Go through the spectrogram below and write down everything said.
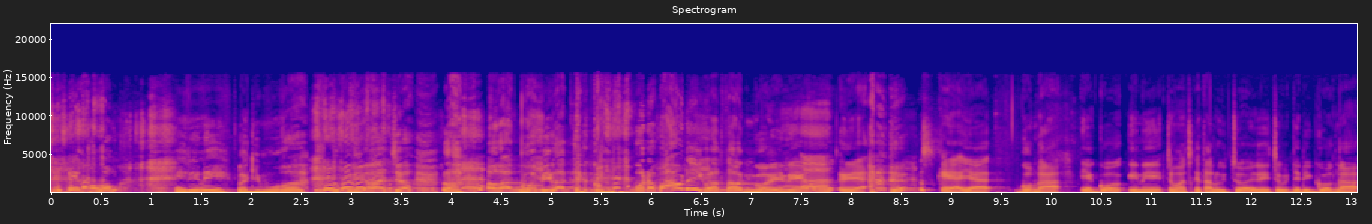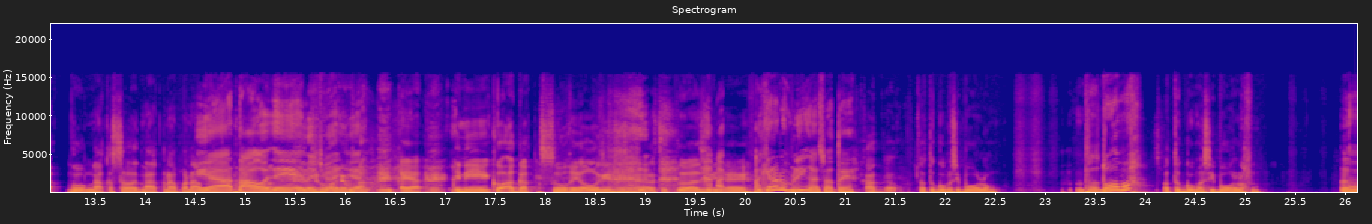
dia kayak ngomong ini nih lagi murah, lu beli aja. Lah orang gue bilang gue udah mau deh ulang tahun gue ini. Iya. Terus kayak ya gue nggak ya gue ini cuma cerita lucu aja sih. Jadi gue nggak gue nggak kesel nggak kenapa-napa Iya, tahu. Ini lucu aja. kayak ini kok agak surreal gitu ya situasinya Akhirnya lu beli gak sepatunya? kagak sepatu gue masih bolong Sepatu apa? sepatu gue masih bolong Lah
